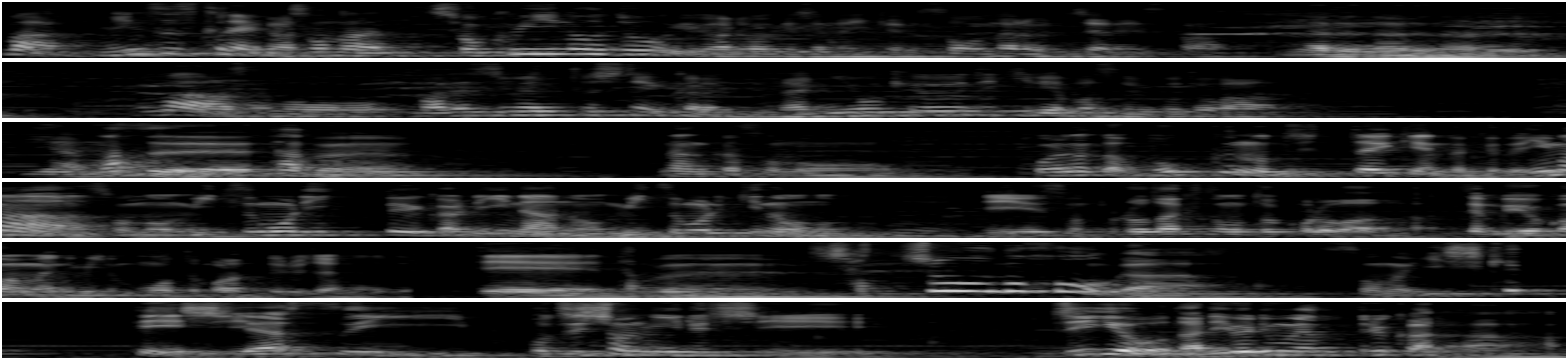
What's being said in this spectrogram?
まあ、人数少ないからそんな職員の上下があるわけじゃないけど、そうなるじゃないですか。なるなるなる。でまあ、そのマネジメント視点から言って何を共有できればそういうことが。いや、まず多分、なんかその、これなんか僕の実体験だけど、今、その見積もりというか、リーナーの見積もり機能のっていうそのプロダクトのところは全部横山に持ってもらってるじゃないですか。で、多分、社長の方が、その意思決定しやすいポジションにいるし、事業を誰よりもやってるから、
